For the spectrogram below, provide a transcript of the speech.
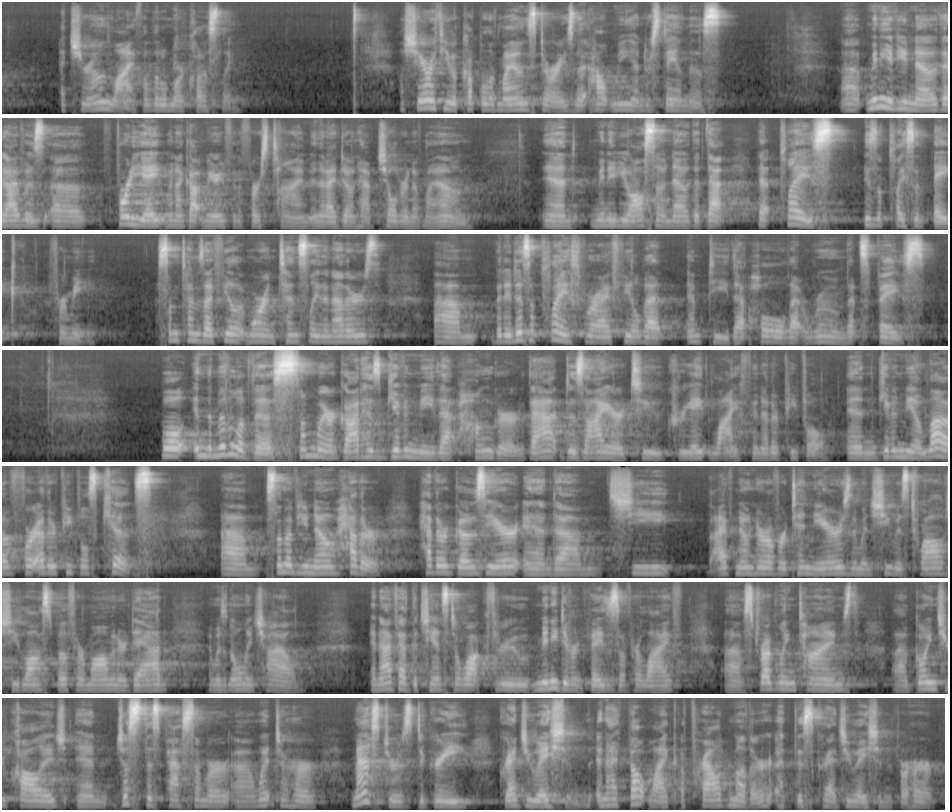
at your own life a little more closely. I'll share with you a couple of my own stories that help me understand this. Uh, many of you know that I was uh, 48 when I got married for the first time and that I don't have children of my own. And many of you also know that that, that place is a place of ache for me. Sometimes I feel it more intensely than others, um, but it is a place where I feel that empty, that hole, that room, that space. Well, in the middle of this, somewhere God has given me that hunger, that desire to create life in other people, and given me a love for other people's kids. Um, some of you know Heather. Heather goes here, and um, she, I've known her over 10 years, and when she was 12, she lost both her mom and her dad and was an only child. And I've had the chance to walk through many different phases of her life, uh, struggling times, uh, going through college, and just this past summer uh, went to her master's degree graduation, and I felt like a proud mother at this graduation for her.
